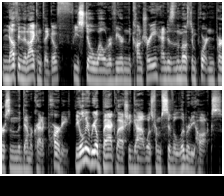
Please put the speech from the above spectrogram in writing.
Nothing that I can think of. He's still well revered in the country and is the most important person in the Democratic Party. The only real backlash he got was from civil liberty hawks,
